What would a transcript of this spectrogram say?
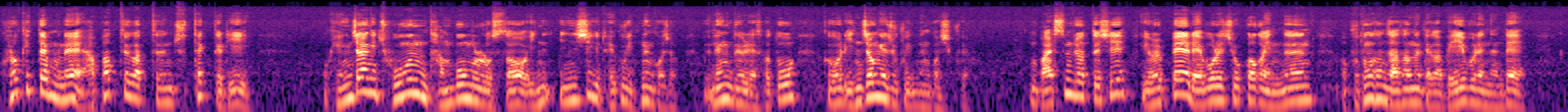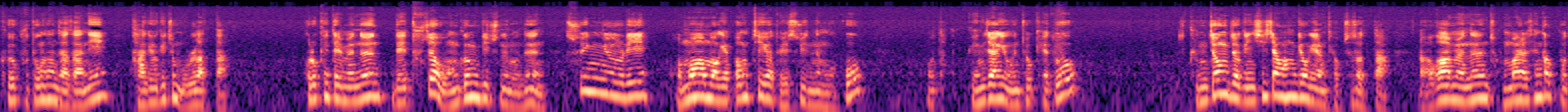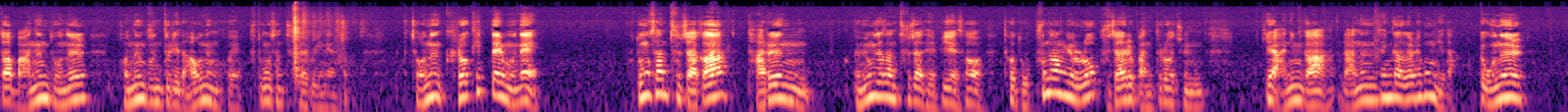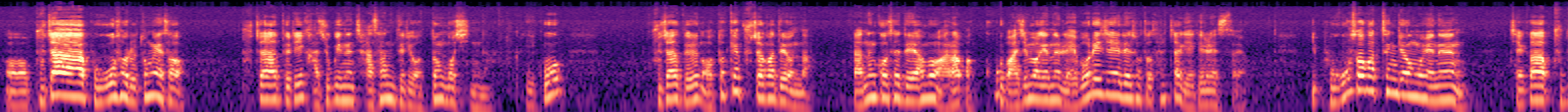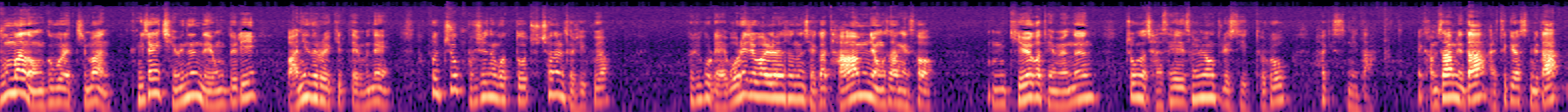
그렇기 때문에 아파트 같은 주택들이 굉장히 좋은 담보물로서 인, 인식이 되고 있는 거죠. 은행들에서도 그걸 인정해주고 있는 것이고요. 말씀드렸듯이 10배 레버리지 효과가 있는 부동산 자산을 내가 매입을 했는데 그 부동산 자산이 가격이 좀 올랐다. 그렇게 되면은 내 투자 원금 기준으로는 수익률이 어마어마하게 뻥튀기가 될 수 있는 거고 어, 다- 굉장히 운 좋게도 긍정적인 시장 환경이랑 겹쳐졌다. 라고 하면은 정말 생각보다 많은 돈을 버는 분들이 나오는 거예요. 부동산 투자로 인해서. 저는 그렇기 때문에 부동산 투자가 다른 금융자산 투자 대비해서 더 높은 확률로 부자를 만들어준 게 아닌가라는 생각을 해봅니다. 오늘 어, 부자 보고서를 통해서 부자들이 가지고 있는 자산들이 어떤 것이 있나 그리고 부자들은 어떻게 부자가 되었나 라는 것에 대해 한번 알아봤고 마지막에는 레버리지에 대해서도 살짝 얘기를 했어요. 이 보고서 같은 경우에는 제가 부분만 언급을 했지만 굉장히 재밌는 내용들이 많이 들어있기 때문에 한번 쭉 보시는 것도 추천을 드리고요. 그리고 레버리지 관련해서는 제가 다음 영상에서 음, 기회가 되면은 좀 더 자세히 설명드릴 수 있도록 하겠습니다. 네, 감사합니다. 알트기였습니다.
